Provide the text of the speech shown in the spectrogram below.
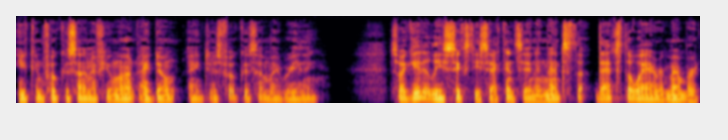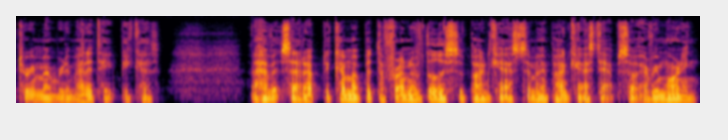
you can focus on if you want. I don't. I just focus on my breathing. So I get at least 60 seconds in and that's the, that's the way I remember to remember to meditate because I have it set up to come up at the front of the list of podcasts in my podcast app. So every morning,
